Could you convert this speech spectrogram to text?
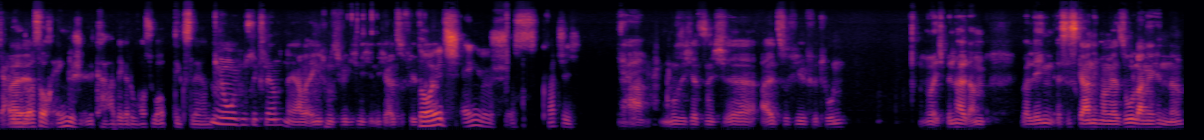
Ja, Weil- du hast auch Englisch LK, Digga, du brauchst überhaupt nichts lernen. Jo, ich muss nichts lernen. Naja, aber Englisch muss ich wirklich nicht, nicht allzu viel. Deutsch, Englisch ist quatschig. Ja, muss ich jetzt nicht äh, allzu viel für tun. Nur ich bin halt am überlegen, es ist gar nicht mal mehr so lange hin, ne?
